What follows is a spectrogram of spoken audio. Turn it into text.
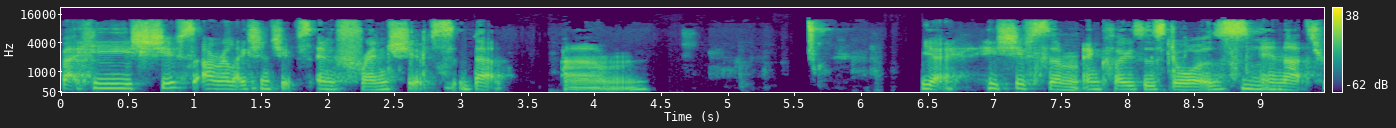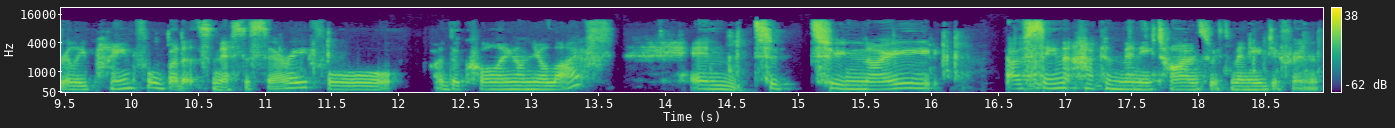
but he shifts our relationships and friendships that um, yeah, he shifts them and closes doors, mm. and that's really painful, but it's necessary for the calling on your life. And to to know, I've seen it happen many times with many different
